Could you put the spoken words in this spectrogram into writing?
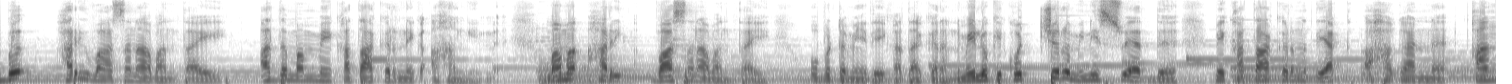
ඔබ හරි වාසනාවන්තයි. අද මම මේ කතා කරන එක අහංගන්න. මම හරි වාසනාවන්තයි ඔබට මේ දේ කතා කරන්න මේ ලෝකෙ කොච්චර මිනිස්සු ඇද්ද මේ කතා කරන දෙයක් අහගන්න කං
